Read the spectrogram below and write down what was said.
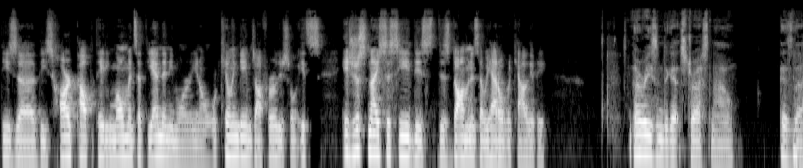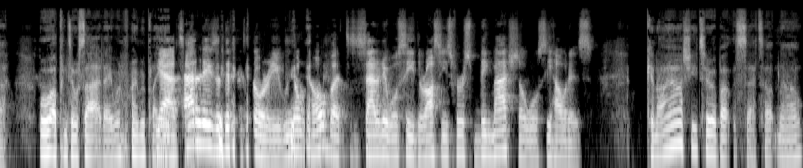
these uh, these heart palpitating moments at the end anymore. You know, we're killing games off early, so it's it's just nice to see this this dominance that we had over Cagliari no reason to get stressed now, is there? Well, up until Saturday when Roma play. Yeah, Saturday's a different story. We don't know, but Saturday we'll see De Rossi's first big match, so we'll see how it is. Can I ask you too about the setup now?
